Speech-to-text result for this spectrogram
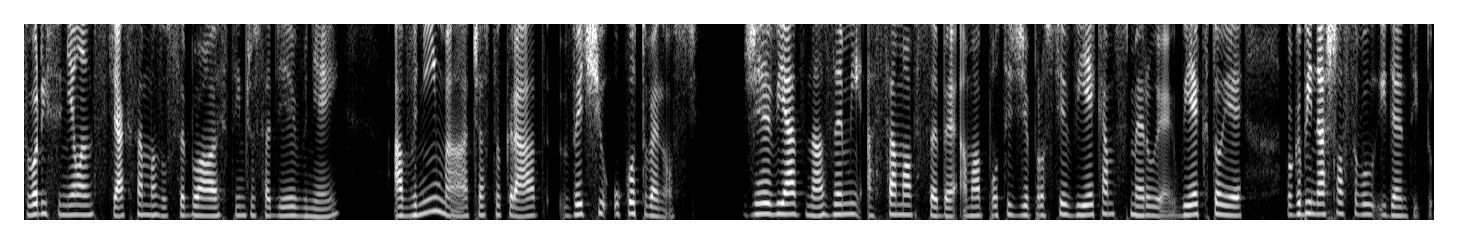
tvorí si nielen vzťah sama so sebou, ale s tým, čo sa deje v nej a vníma častokrát väčšiu ukotvenosť že je viac na zemi a sama v sebe a má pocit, že proste vie, kam smeruje, vie, kto je, ako keby našla svoju identitu.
